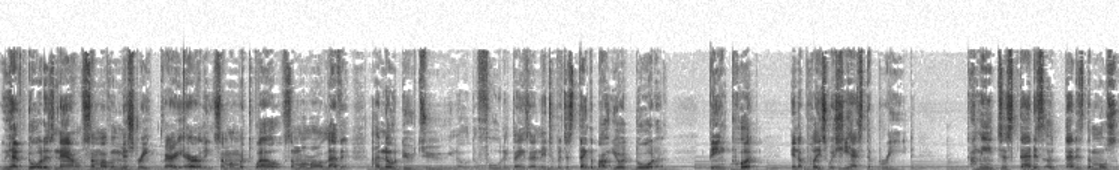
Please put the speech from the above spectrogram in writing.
We have daughters now. Some of them menstruate very early. Some of them are 12. Some of them are 11. I know due to, you know, the food and things of that nature. But just think about your daughter being put in a place where she has to breed. I mean, just that is a that is the most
